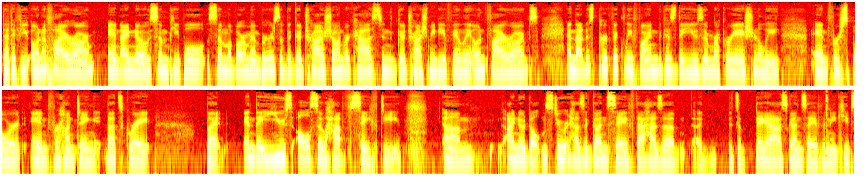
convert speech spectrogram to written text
that if you own a firearm, and I know some people, some of our members of the Good Trash genre cast and the Good Trash Media family own firearms, and that is perfectly fine because they use them recreationally and for sport and for hunting. That's great. But, and they use also have safety. Um, I know Dalton Stewart has a gun safe that has a, a it's a big ass gun safe, and he keeps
